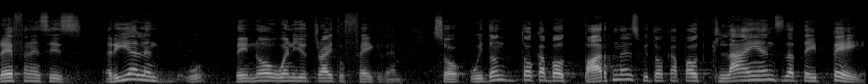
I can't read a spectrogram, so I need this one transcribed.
reference is real and they know when you try to fake them. So we don't talk about partners, we talk about clients that they pay.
